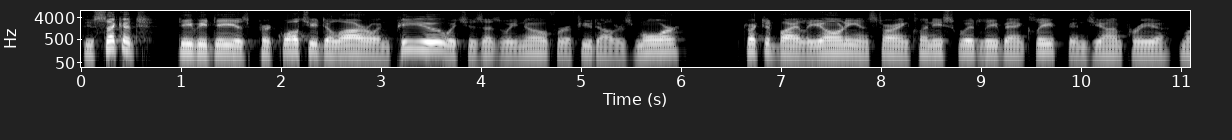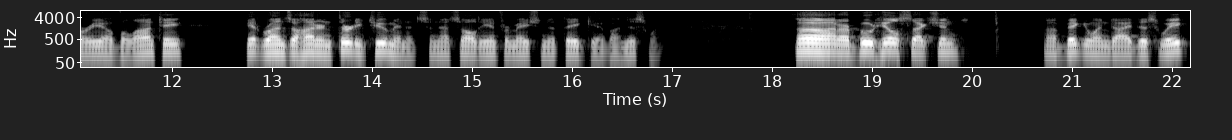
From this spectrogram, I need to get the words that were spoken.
The second DVD is Per Qualche Dollaro in Più, which is, as we know, for a few dollars more. Directed by Leone and starring Clint Eastwood, Lee Van Cleef, and Gian Maria, Volonté. It runs 132 minutes, and that's all the information that they give on this one. Uh, on our Boot Hill section, a big one died this week.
